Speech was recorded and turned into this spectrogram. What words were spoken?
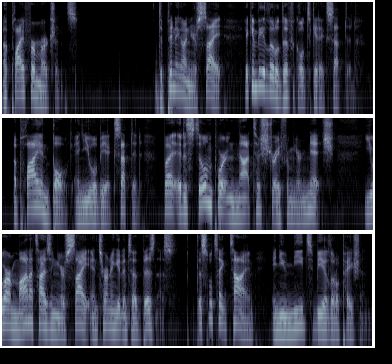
Apply for merchants. Depending on your site, it can be a little difficult to get accepted. Apply in bulk and you will be accepted, but it is still important not to stray from your niche. You are monetizing your site and turning it into a business. This will take time, and you need to be a little patient.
